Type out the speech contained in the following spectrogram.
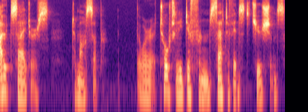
outsiders to MOSOP. They were a totally different set of institutions.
